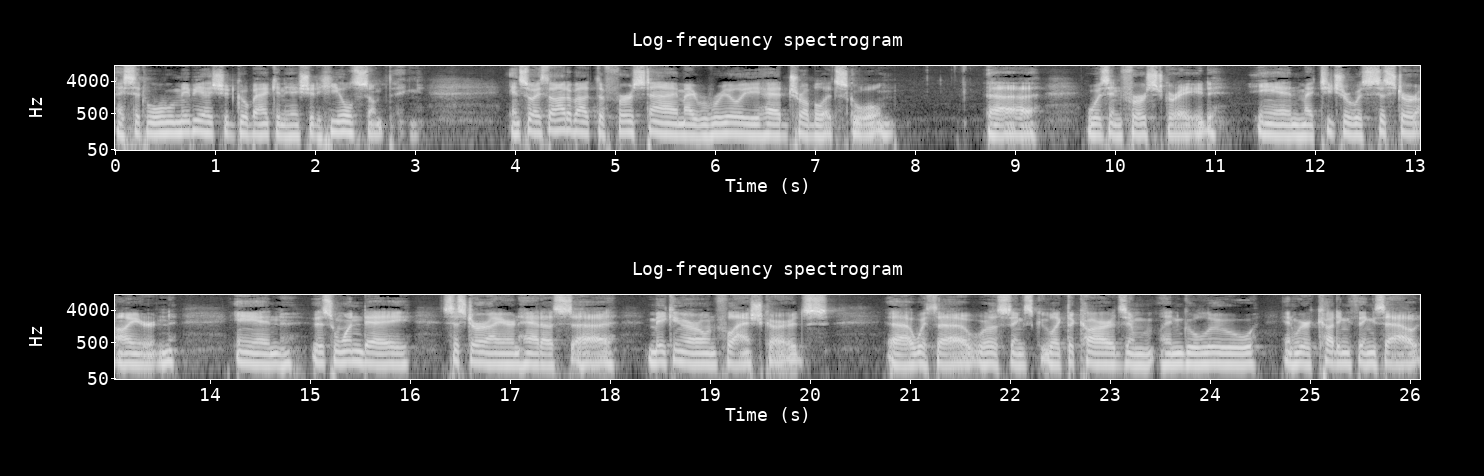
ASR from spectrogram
I said, well, maybe I should go back and I should heal something. And so I thought about the first time I really had trouble at school, uh, was in first grade and my teacher was Sister Iron. And this one day, Sister Iron had us, uh, making our own flashcards uh, with uh, those things like the cards and, and glue, and we were cutting things out.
